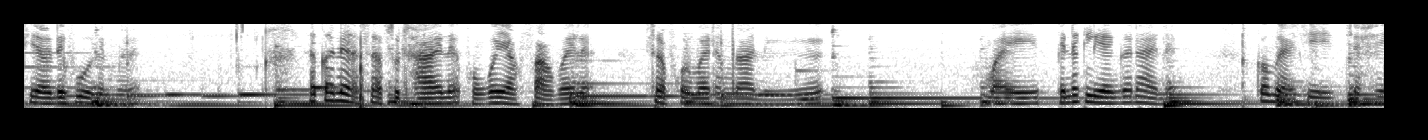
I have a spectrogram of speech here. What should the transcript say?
ที่เราได้พูดกันมาแล้วแล้วก็เนี่ยสำหรับสุดท้ายเนี่ยผมก็อยากฝากไว้แหละสำหรับคนวัยทำงานหรือวัยเป็นนักเรียนก็ได้เนี่ย ก็หมายที่จะให้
